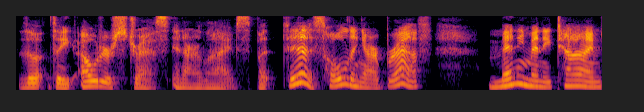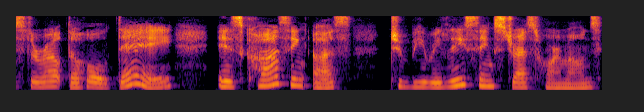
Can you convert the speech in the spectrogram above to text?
the the outer stress in our lives. But this holding our breath many many times throughout the whole day is causing us to be releasing stress hormones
